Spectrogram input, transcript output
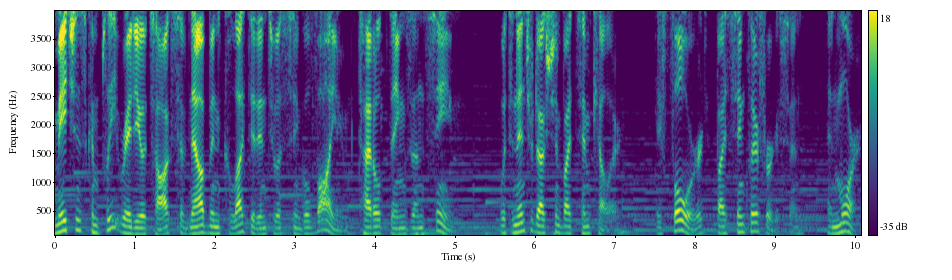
Machen's complete radio talks have now been collected into a single volume titled Things Unseen, with an introduction by Tim Keller, a foreword by Sinclair Ferguson, and more.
